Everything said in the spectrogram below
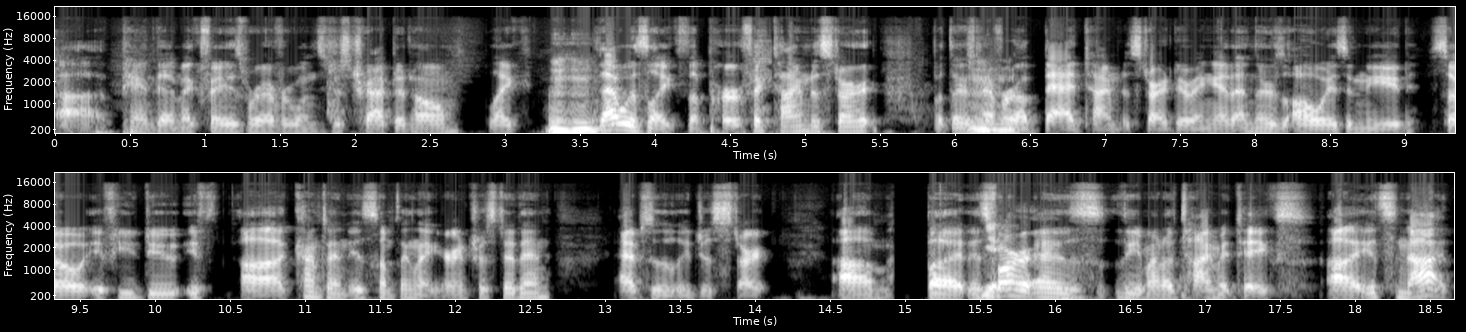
uh, pandemic phase where everyone's just trapped at home. Like mm-hmm. that was like the perfect time to start, but there's mm-hmm. never a bad time to start doing it, and there's always a need. So if you do, if uh, content is something that you're interested in, absolutely just start. Um, but as yeah. far as the amount of time it takes, uh, it's not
